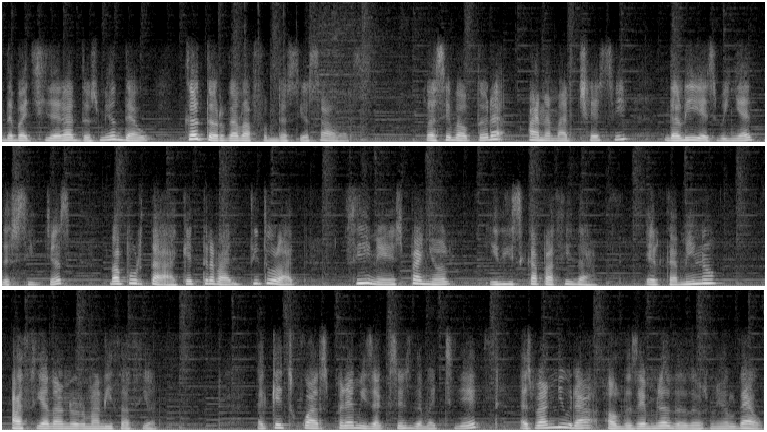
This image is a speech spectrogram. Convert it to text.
de Batxillerat 2010 que atorga la Fundació Sales. La seva autora, Anna Marchesi, de l'IES Vinyet de Sitges, va portar aquest treball titulat Cine Espanyol i Discapacidad, el camino hacia la normalització. Aquests quarts premis accés de batxiller es van lliurar el desembre de 2010.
